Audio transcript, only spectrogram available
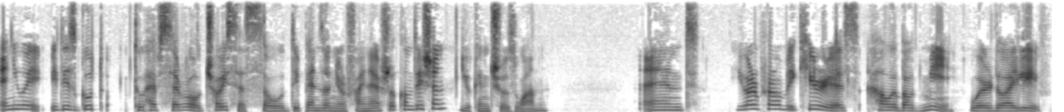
Anyway, it is good to have several choices, so depends on your financial condition, you can choose one. And you are probably curious, how about me? Where do I live?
